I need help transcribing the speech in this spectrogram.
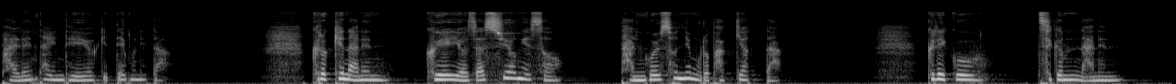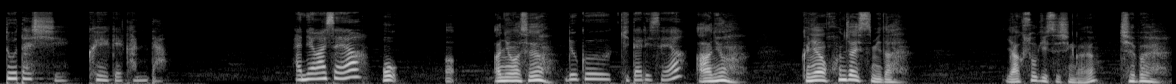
발렌타인데이였기 때문이다. 그렇게 나는 그의 여자 수영에서 단골 손님으로 바뀌었다. 그리고 지금 나는 또다시 그에게 간다. 안녕하세요. 어, 아, 안녕하세요. 누구 기다리세요? 아니요. 그냥 혼자 있습니다. 약속이 있으신가요? 제발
